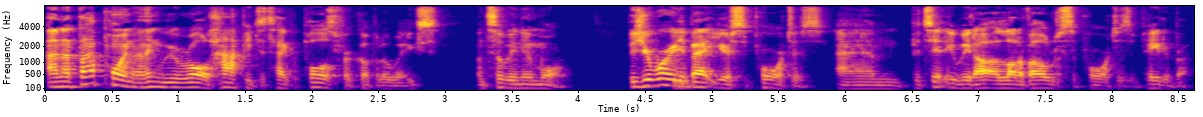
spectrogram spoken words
And at that point, I think we were all happy to take a pause for a couple of weeks until we knew more. Because you're worried about your supporters, um, particularly with a lot of older supporters at Peterborough.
